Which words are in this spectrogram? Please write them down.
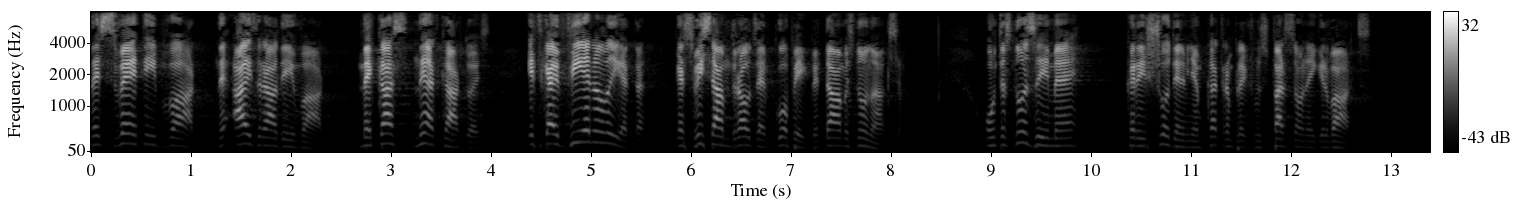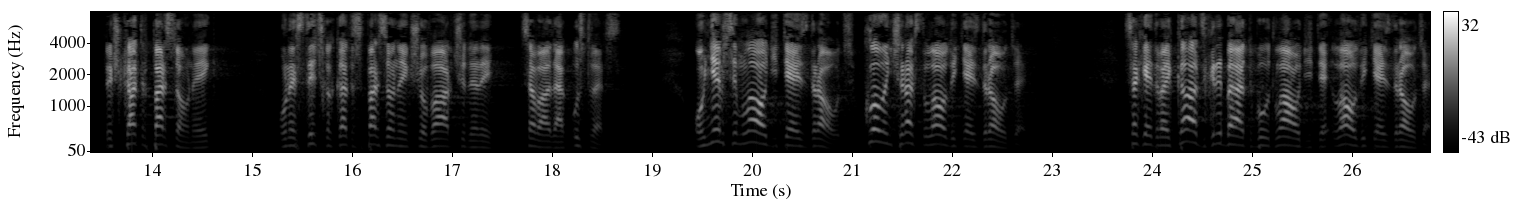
ne svētību vārdu, ne aizrādījumu vārdu. Nekas neatkārtojas. Ir tikai viena lieta, kas visām draudzēm kopīgi pie tā mēs nonāksim. Un tas nozīmē, ka arī šodien viņam katram priekš mums personīgi ir vārds. Priekš katra personīgi. Un es ticu, ka katrs personīgi šo vārdu šodien arī savādāk uztvers. Un ņemsim laudiķēs draudz. Ko viņš raksta laudiķēs draudzē? Sakiet, vai kāds gribētu būt laudiķēs draudzē?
